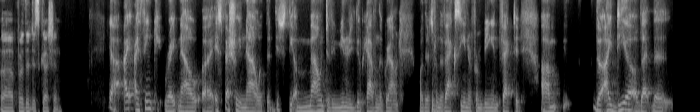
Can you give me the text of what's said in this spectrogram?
uh, further discussion? Yeah, I, I think right now, uh, especially now with the, the amount of immunity that we have on the ground, whether it's from the vaccine or from being infected, um, the idea of that the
